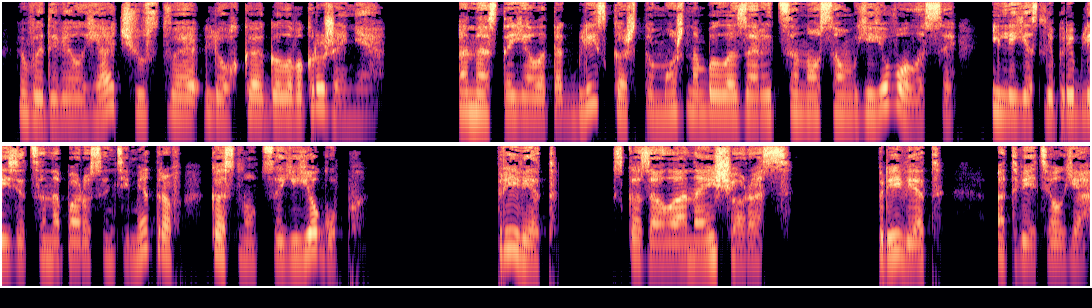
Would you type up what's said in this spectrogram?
— выдавил я, чувствуя легкое головокружение. Она стояла так близко, что можно было зарыться носом в ее волосы или, если приблизиться на пару сантиметров, коснуться ее губ. «Привет», — сказала она еще раз. «Привет», — ответил я.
